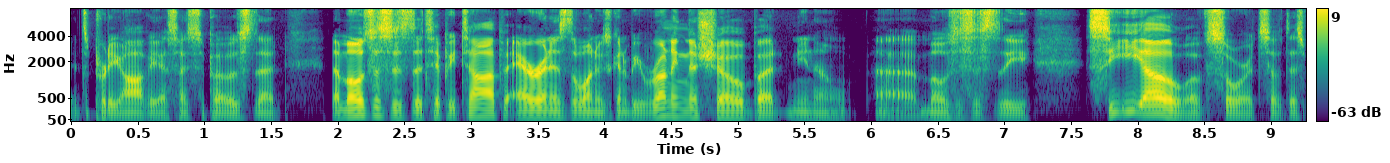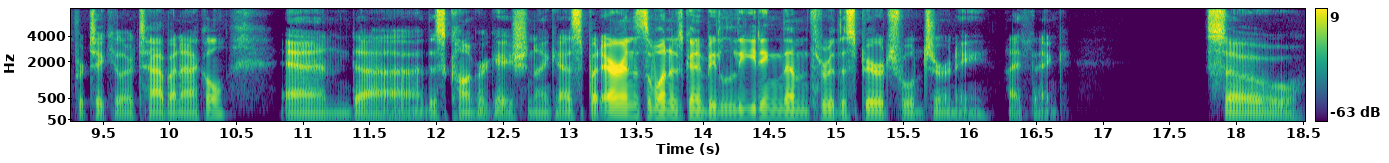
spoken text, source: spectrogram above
it's pretty obvious, I suppose, that that Moses is the tippy top. Aaron is the one who's going to be running the show, but you know, uh, Moses is the CEO of sorts of this particular tabernacle and uh, this congregation, I guess. But Aaron's the one who's going to be leading them through the spiritual journey, I think. So,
